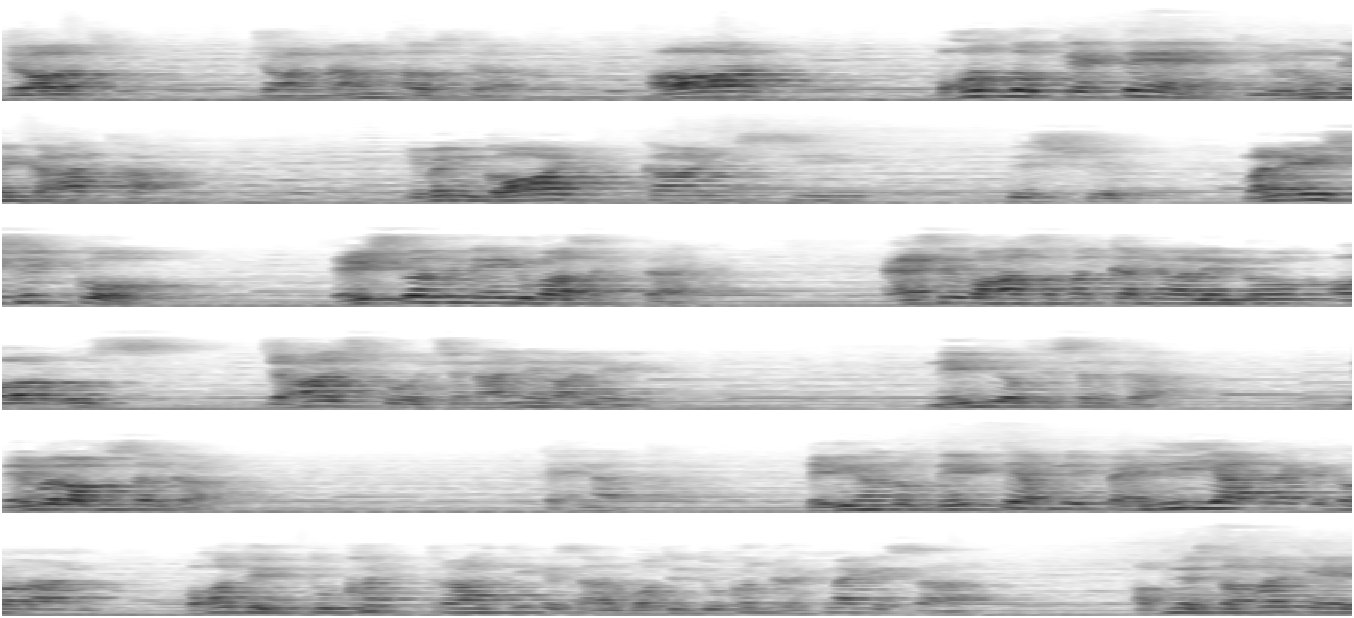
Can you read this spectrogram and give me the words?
जॉर्ज जॉन नाम था उसका। और बहुत लोग कहते हैं कि उन्होंने कहा था even God can't see this ship मैंने इस शिप को ईश्वर भी नहीं डुबा सकता है। ऐसे वहाँ सफ़र करने वाले लोग और उस जहाज़ को चलाने वाले नेवी ऑफिसर का नेवल ऑफिसर का कहना था। लेकिन हम लोग देखते हैं अपनी पहली यात्रा के दौरान बहुत ही दुखद त्रासदी के साथ, बहुत ही दुखद घटना के साथ अपने सफ़र के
